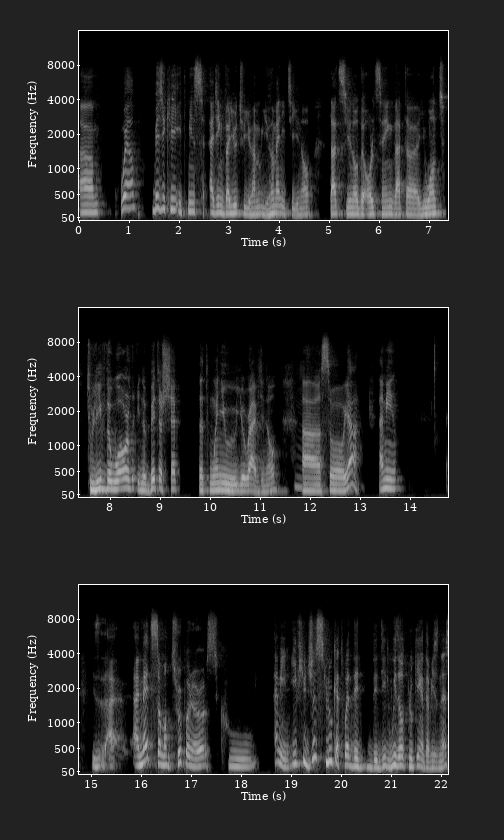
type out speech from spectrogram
Um, well, basically, it means adding value to humanity. You know, that's you know the old saying that uh, you want to leave the world in a better shape that when you you arrived you know mm. uh, so yeah i mean I, I met some entrepreneurs who i mean if you just look at what they, they did without looking at their business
